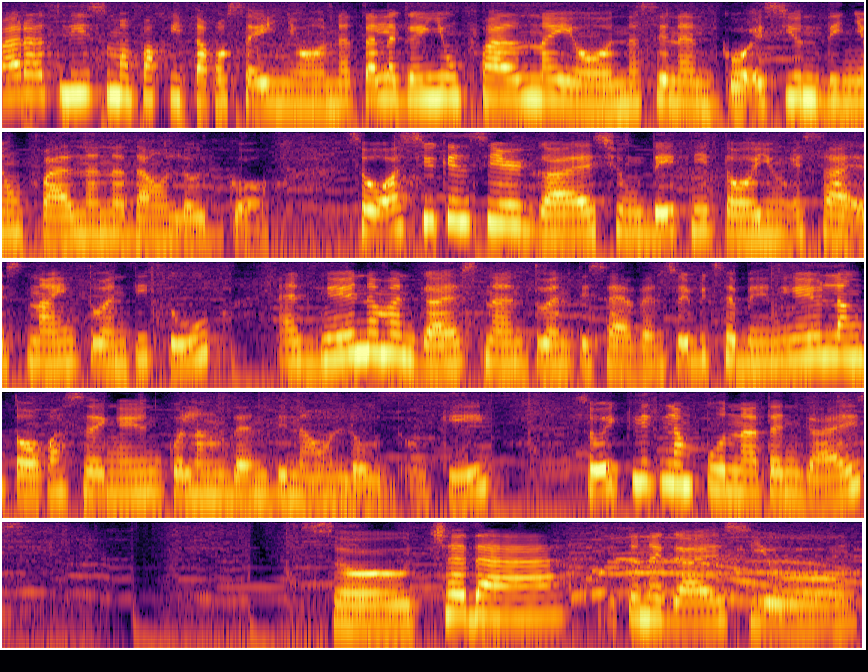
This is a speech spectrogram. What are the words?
para at least mapakita ko sa inyo na talagang yung file na yon na sinend ko is yun din yung file na na-download ko. So, as you can see here guys, yung date nito, yung isa is 922 and ngayon naman guys, 927. So, ibig sabihin, ngayon lang to kasi ngayon ko lang din dinownload, okay? So, i-click lang po natin guys. So, tada! Ito na guys yung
